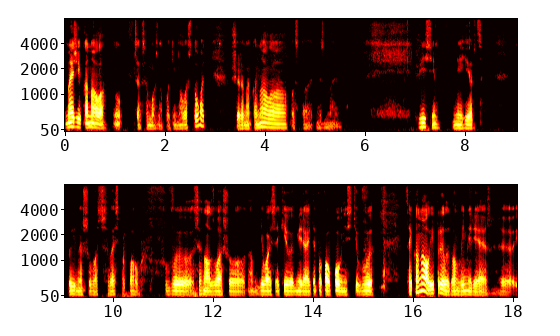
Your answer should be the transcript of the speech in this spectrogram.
межі канала. Ну, це все можна потім налаштувати. Ширина канала поставити, не знаю. 8 МГц. Відповідно, що у вас весь попав в сигнал з вашого там, девайса, який ви виміряєте, попав повністю в цей канал, і прилад вам виміряє е,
